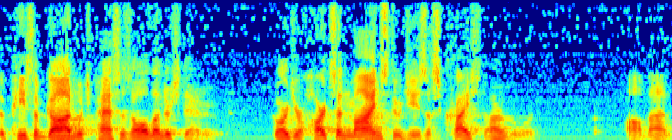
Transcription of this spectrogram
the peace of God which passes all understanding. Guard your hearts and minds through Jesus Christ our Lord. Amen.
